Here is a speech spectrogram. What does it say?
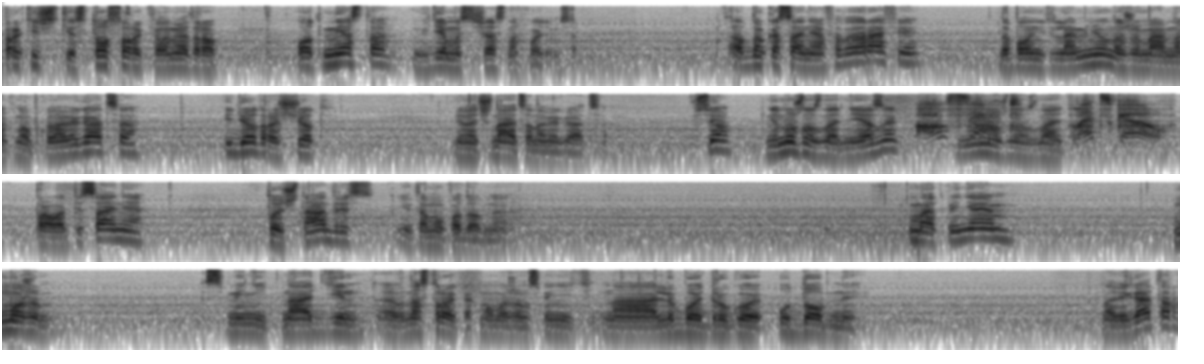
практически 140 километров от места, где мы сейчас находимся. Одно касание фотографии, дополнительное меню, нажимаем на кнопку навигация, идет расчет и начинается навигация. Все, не нужно знать ни язык, не нужно знать правописание, точный адрес и тому подобное. Мы отменяем, можем сменить на один, э, в настройках мы можем сменить на любой другой удобный навигатор.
